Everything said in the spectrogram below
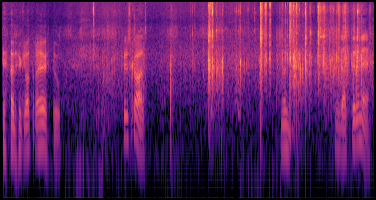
ja, du klatrer høyt opp. Hva du skal? Nå, nå detter du ned.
